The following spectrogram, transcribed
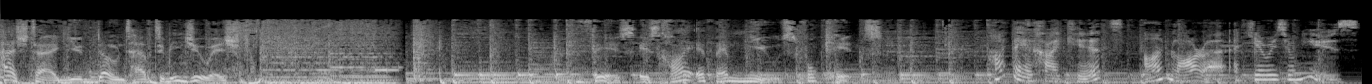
Hashtag you don't have to be Jewish. This is Chai FM News for Kids. Hi there, Hi Kids. I'm Lara and here is your news.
